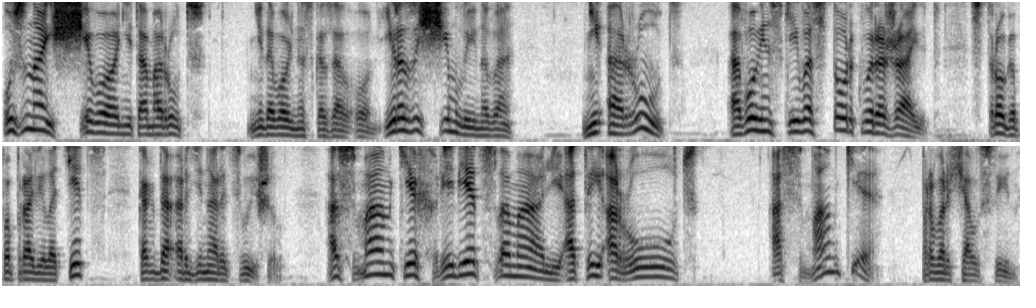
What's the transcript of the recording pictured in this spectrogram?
узнай, с чего они там орут!» — недовольно сказал он. «И разыщи Млынова. Не орут, а воинский восторг выражают», — строго поправил отец, когда ординарец вышел. «Османке хребет сломали, а ты орут». «Османке?» — проворчал сын.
